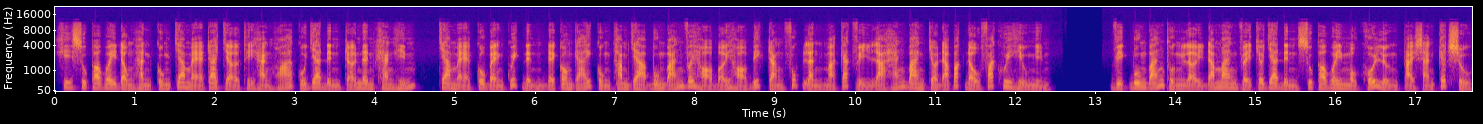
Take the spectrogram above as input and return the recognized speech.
Khi Superway đồng hành cùng cha mẹ ra chợ thì hàng hóa của gia đình trở nên khan hiếm, cha mẹ cô bèn quyết định để con gái cùng tham gia buôn bán với họ bởi họ biết rằng phúc lành mà các vị La Hán ban cho đã bắt đầu phát huy hiệu nghiệm. Việc buôn bán thuận lợi đã mang về cho gia đình Superway một khối lượng tài sản kết xù,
